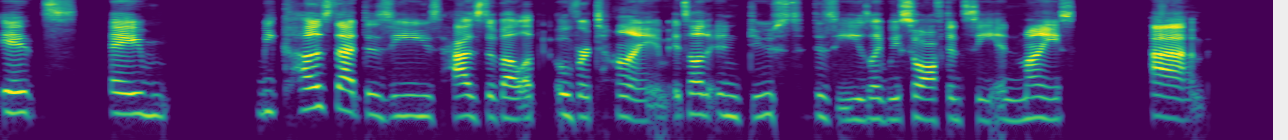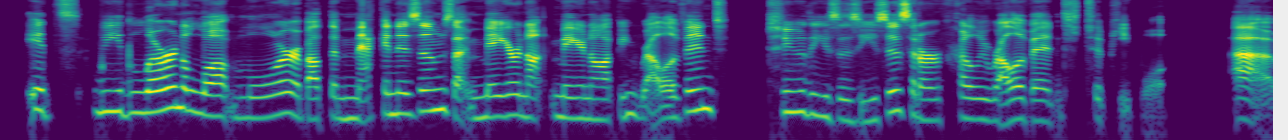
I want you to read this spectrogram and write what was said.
it's a because that disease has developed over time. It's not an induced disease like we so often see in mice. Um, it's we learn a lot more about the mechanisms that may or not may or not be relevant to these diseases that are incredibly relevant to people. Uh,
